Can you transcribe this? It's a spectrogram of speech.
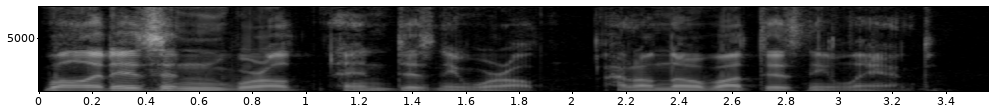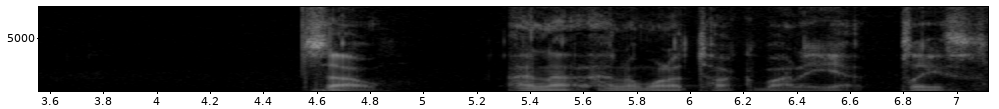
Well, it is in World in Disney World. I don't know about Disneyland, so I not, I don't want to talk about it yet. Please.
